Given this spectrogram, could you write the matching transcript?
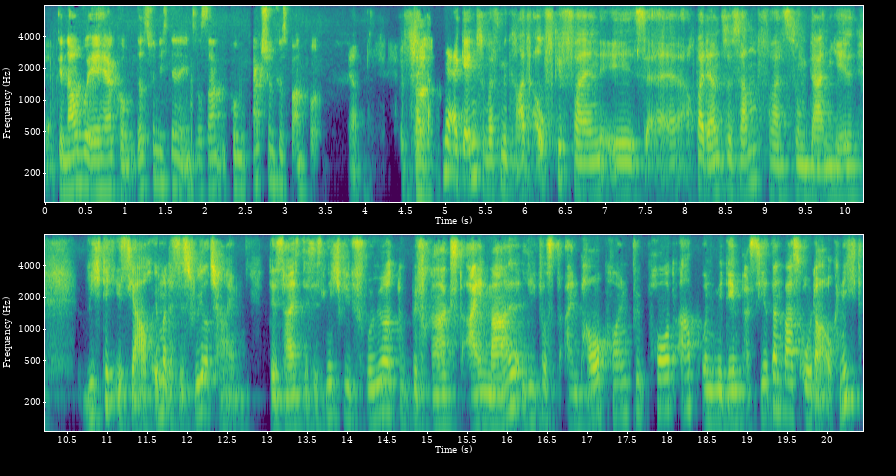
Ja. Genau, wo er herkommt. Das finde ich den interessanten Punkt. Dankeschön fürs Beantworten. Ja. Vielleicht eine Ergänzung, was mir gerade aufgefallen ist, äh, auch bei deiner Zusammenfassung, Daniel. Wichtig ist ja auch immer, das ist Realtime. Das heißt, es ist nicht wie früher, du befragst einmal, lieferst ein PowerPoint-Report ab und mit dem passiert dann was oder auch nicht,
